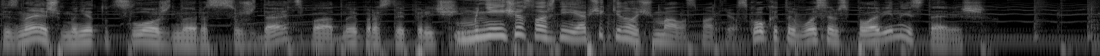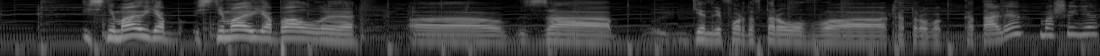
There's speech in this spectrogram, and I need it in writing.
Ты знаешь, мне тут сложно рассуждать по одной простой причине. Мне еще сложнее, я вообще кино очень мало смотрю. Сколько ты, восемь с половиной ставишь? И снимаю я, снимаю я баллы э, за Генри Форда второго, которого катали в машине.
